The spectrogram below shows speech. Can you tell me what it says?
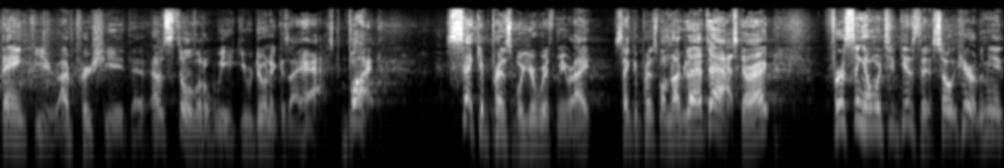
Thank you. I appreciate that. I was still a little weak. You were doing it because I asked. But second principle, you're with me, right? Second principle, I'm not gonna have to ask, all right? First thing I want you to get is this. So here, let me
